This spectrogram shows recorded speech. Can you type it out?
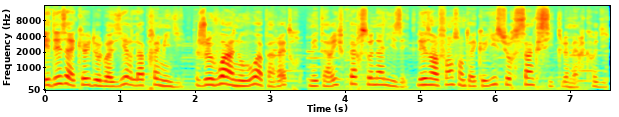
et des accueils de loisirs l'après-midi. Je vois à nouveau apparaître mes tarifs personnalisés. Les enfants sont accueillis sur 5 sites le mercredi.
